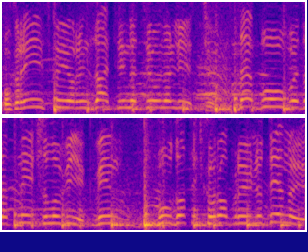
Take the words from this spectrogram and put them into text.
Української організації націоналістів. Це був видатний чоловік. Він був досить хороброю людиною.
